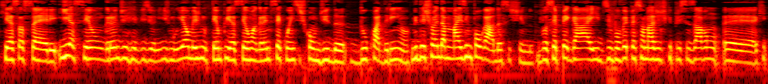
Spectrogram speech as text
que essa série ia ser um grande revisionismo e ao mesmo tempo ia ser uma grande sequência escondida do quadrinho, me deixou ainda mais empolgada assistindo. Você pegar e desenvolver personagens que precisavam, é, que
